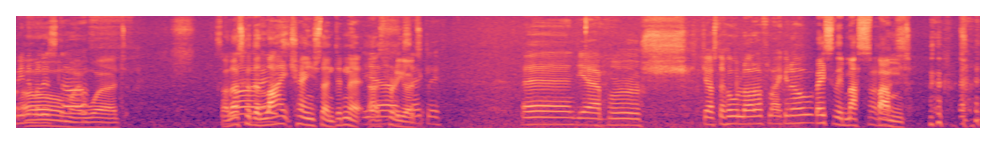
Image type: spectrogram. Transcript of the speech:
minimalist oh stuff. my word! some Oh, that's good. The light lights. changed then, didn't it? that's pretty good. exactly. And yeah, just a whole lot of like you know, Basically, Mads Oh, spammed. nice.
